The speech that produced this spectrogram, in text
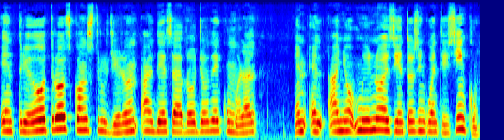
entre otros, construyeron al desarrollo de Cumaral en el año 1955.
